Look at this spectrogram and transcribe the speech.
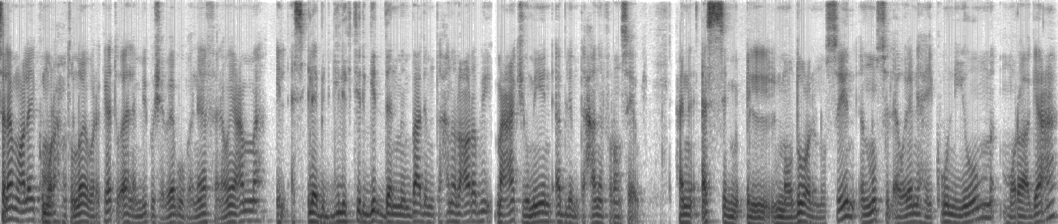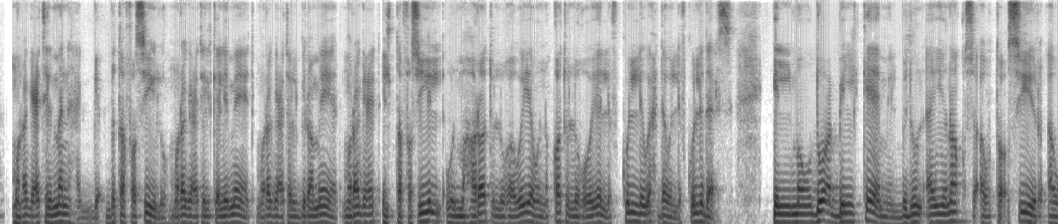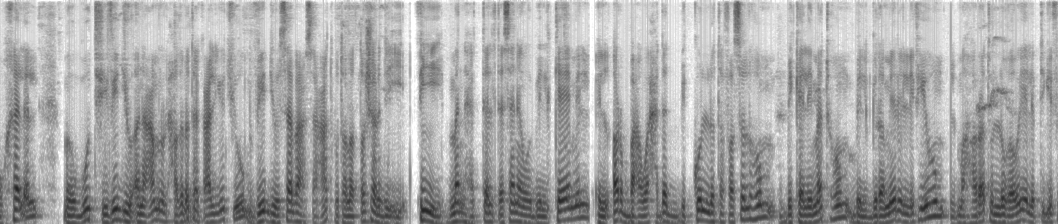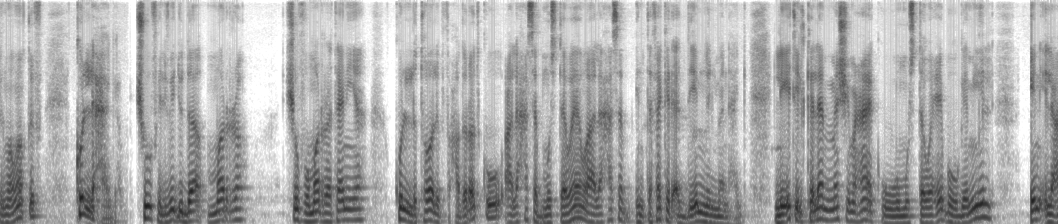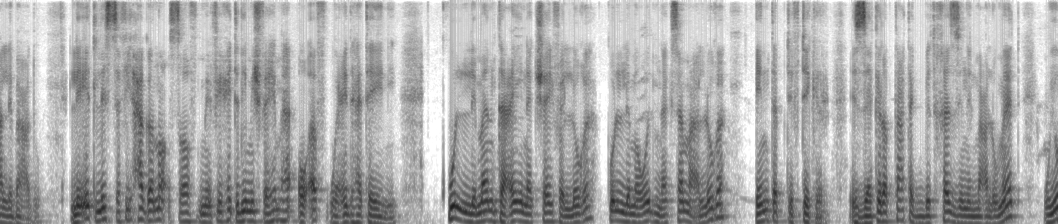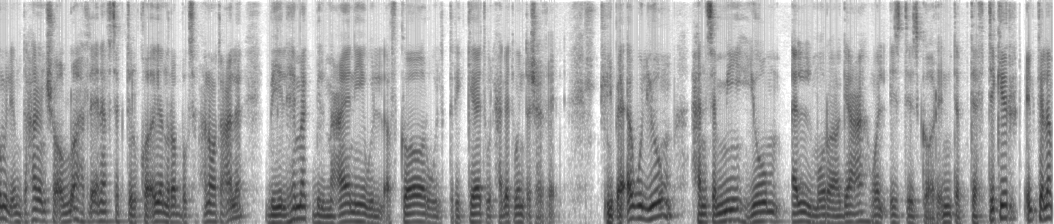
السلام عليكم ورحمة الله وبركاته. أهلا بيكم شباب وبنات ثانوية عامة. الأسئلة بتجيلي كتير جدا من بعد امتحان العربي معاك يومين قبل امتحان الفرنساوي. هنقسم الموضوع لنصين. النص الأولاني هيكون يوم مراجعة مراجعة المنهج بتفاصيله مراجعة الكلمات مراجعة الجرامير مراجعة التفاصيل والمهارات اللغوية والنقاط اللغوية اللي في كل وحدة واللي في كل درس. الموضوع بالكامل بدون أي نقص أو تقصير أو خلل موجود في فيديو أنا عامله لحضرتك على اليوتيوب فيديو 7 ساعات و13 دقيقة. في منهج ثالثه ثانوي بالكامل الأربع وحدات بكل تفاصيلهم بكلماتهم بالجرامير اللي فيهم المهارات اللغوية اللي بتيجي في المواقف كل حاجة. شوف الفيديو ده مرة شوفه مرة تانية. كل طالب في حضراتكم على حسب مستواه وعلى حسب انت فاكر قد إيه من المنهج. لقيت الكلام ماشي معاك ومستوعبه وجميل انقل على اللي بعده. لقيت لسه في حاجة ناقصة في الحتة دي مش فاهمها اقف وعيدها تاني. كل ما انت عينك شايفة اللغة كل ما ودنك سمع اللغة انت بتفتكر. الذاكرة بتاعتك بتخزن المعلومات ويوم الامتحان إن شاء الله هتلاقي نفسك تلقائيا ربك سبحانه وتعالى بيلهمك بالمعاني والأفكار والتريكات والحاجات وانت شغال. يبقى أول يوم هنسميه يوم المراجعة والاستذكار. انت بتفتكر الكلام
